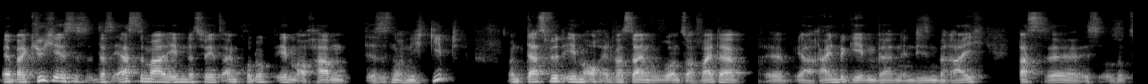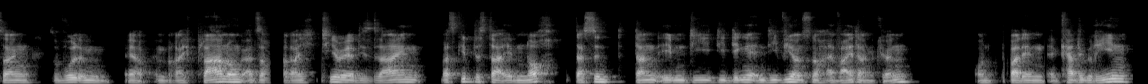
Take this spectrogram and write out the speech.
Äh, bei Küche ist es das erste Mal eben, dass wir jetzt ein Produkt eben auch haben, das es noch nicht gibt. Und das wird eben auch etwas sein, wo wir uns auch weiter äh, ja, reinbegeben werden in diesen Bereich. Was äh, ist sozusagen sowohl im, ja, im Bereich Planung als auch im Bereich Interior Design, was gibt es da eben noch? Das sind dann eben die, die Dinge, in die wir uns noch erweitern können. Und bei den Kategorien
